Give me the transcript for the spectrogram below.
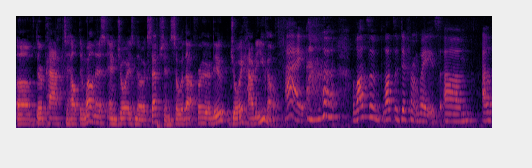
of their path to health and wellness, and Joy is no exception. So, without further ado, Joy, how do you help? Hi. lots of lots of different ways. Um, I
